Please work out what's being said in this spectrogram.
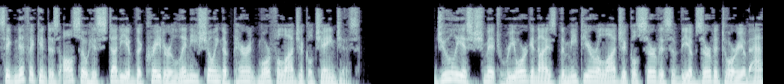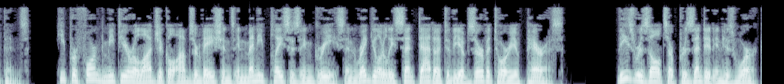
Significant is also his study of the crater Linné showing apparent morphological changes. Julius Schmidt reorganized the meteorological service of the Observatory of Athens. He performed meteorological observations in many places in Greece and regularly sent data to the Observatory of Paris. These results are presented in his work,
